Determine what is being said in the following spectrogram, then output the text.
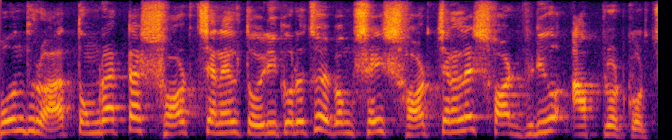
বন্ধুরা, তোমরা একটা শর্ট চ্যানেল তৈরি করেছ এবং সেই শর্ট চ্যানেলে শর্ট ভিডিও আপলোড করছ।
